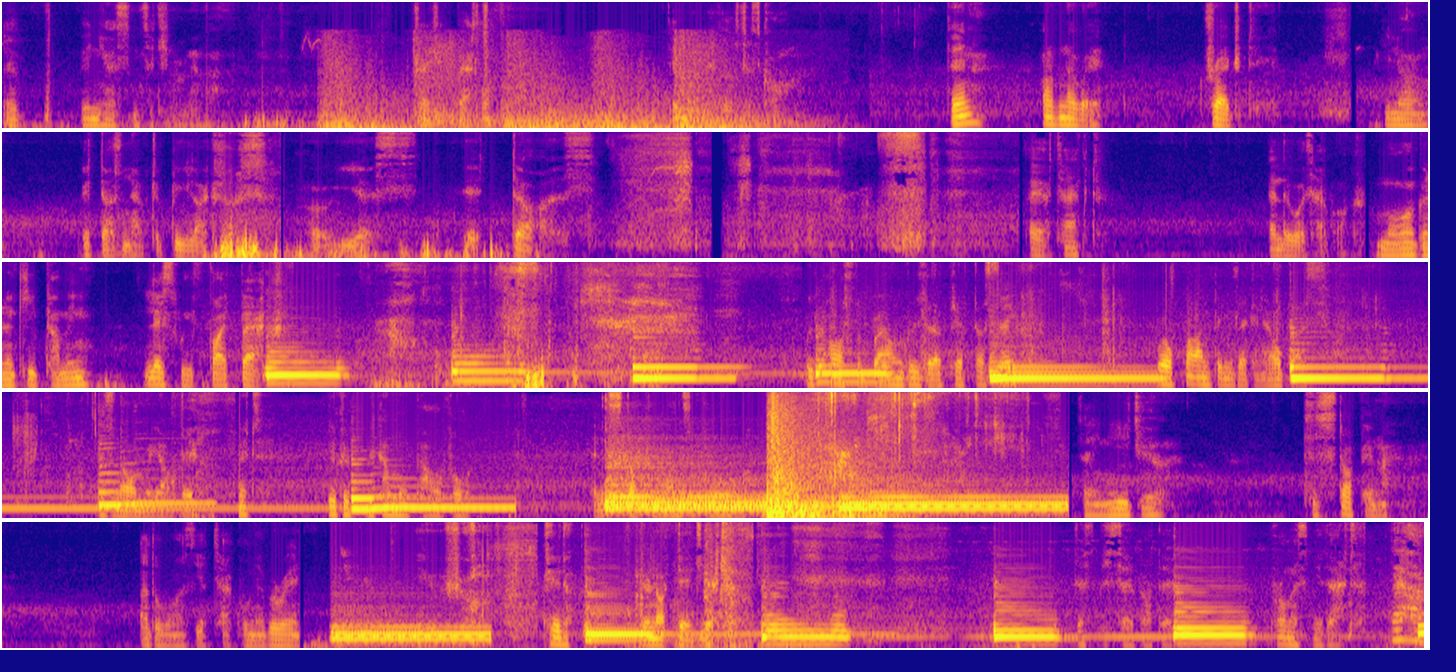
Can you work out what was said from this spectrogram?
They've been here since I can remember. Tragic battle. Then it was just calm. Then, out of nowhere, tragedy. You know, it doesn't have to be like this. Oh yes, it does. They attacked, and there was havoc. More gonna keep coming, lest we fight back. We passed the boundaries that have kept us safe. We'll find things that can help us. There's an armory out there. But you could become more powerful and stop him once and for all. They need you to stop him. Otherwise, the attack will never end. You sure? Kid, you're not dead yet. Just be safe out there. Promise me that. Yeah.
